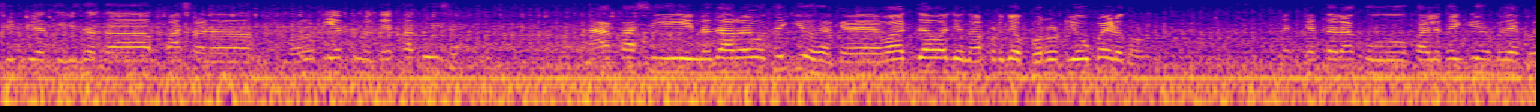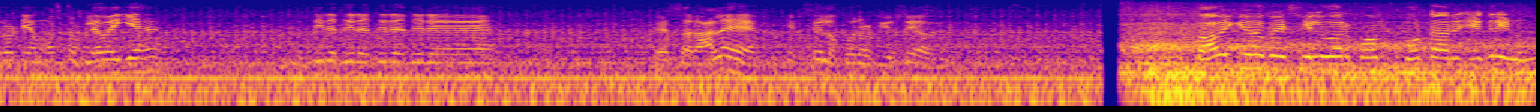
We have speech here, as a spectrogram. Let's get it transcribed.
સીટીઆરથી લીધા હતા પાછળ ભરોટિયા તમને દેખાતું છે અને આકાશી નજારો એવો થઈ ગયો છે કે વાત જવા જોઈએ આપણે જો ભરોટિયો ઉપાડ્યો હતો અને ખેતર આખું ખાલી થઈ ગયું છે, બધા ભરોટીયા મોસ્ટ ઓફ લેવાઈ ગયા છે. ધીરે ધીરે ધીરે ધીરે પ્રેશર હાલે છે. એક સેલો ભરોટિયો છે હવે. તો આવી ગયું ભાઈ સિલ્વર પંપ મોટર એગ્રીનું.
